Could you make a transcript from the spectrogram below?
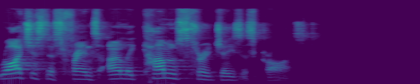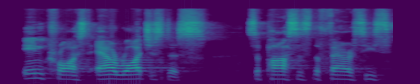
Righteousness, friends, only comes through Jesus Christ. In Christ, our righteousness surpasses the Pharisees,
